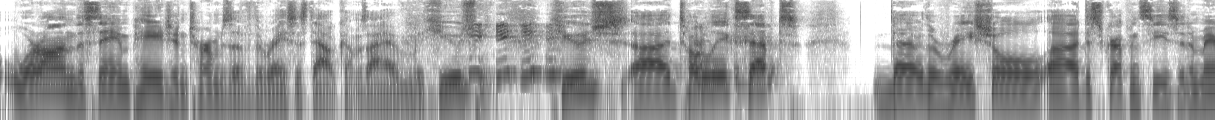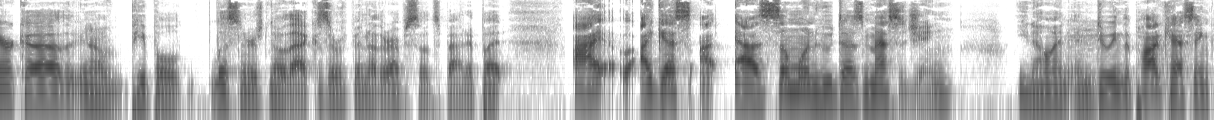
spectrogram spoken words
We're on the same page in terms of the racist outcomes. I have a huge, huge, uh, totally accept the the racial uh, discrepancies in America. You know, people listeners know that because there have been other episodes about it. But I I guess I, as someone who does messaging, you know, and, and doing the podcasting,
